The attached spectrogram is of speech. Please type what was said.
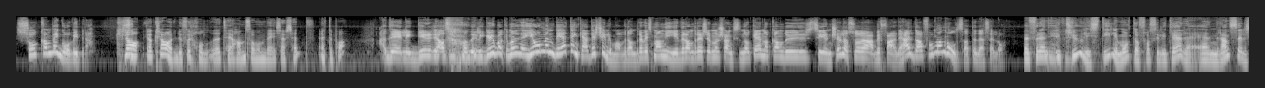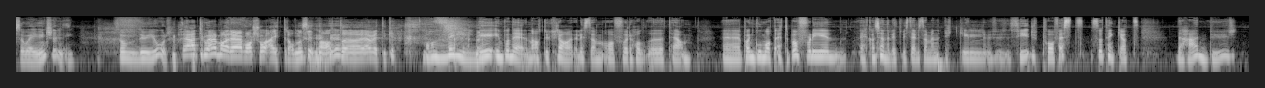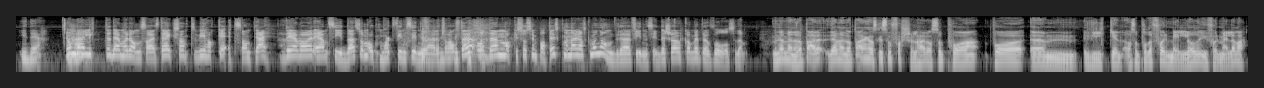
så kan vi gå videre. Klar, ja, klarer du å forholde det til han som om det ikke har skjedd etterpå? Det ligger, altså, det ligger jo i bakken. Men jo, men det tenker jeg det skylder man hverandre. Hvis man gir hverandre sjansen ok, nå kan du si unnskyld, og så er vi ferdige her. Da får man holde seg til det selv òg. Men for en utrolig stilig måte å fasilitere en renselse og en unnskyldning. som du gjorde. Jeg tror jeg bare var så eitrende sinna at uh, jeg vet ikke. Og veldig imponerende at du klarer liksom å forholde det til han uh, på en god måte etterpå. Fordi jeg kan kjenne litt, hvis det er liksom en ekkel fyr på fest, så tenker jeg at det her bor i det. Jo, men det er litt det Marianne sa i sted. ikke sant? Vi har ikke ett sant jeg. Det var en side som åpenbart finnes inni der et eller annet sted, og den var ikke så sympatisk, men det er ganske mange andre fine sider, så kan vi prøve å forholde oss til dem. Men jeg mener at det er, jeg mener at det er en ganske stor forskjell her også på, på, um, hvilken, altså på det formelle og det uformelle. Da.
